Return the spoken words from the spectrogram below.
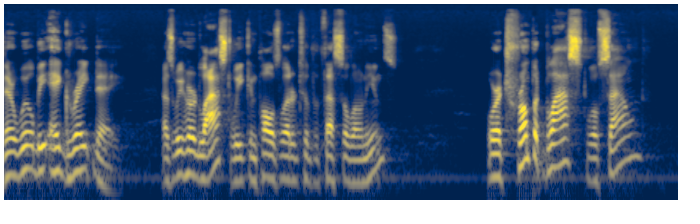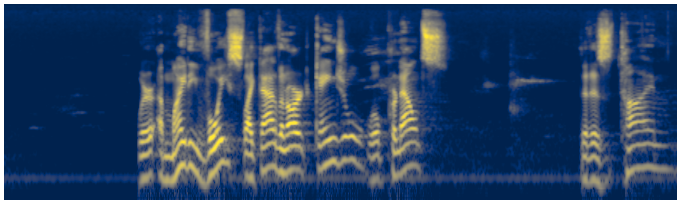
there will be a great day, as we heard last week in Paul's letter to the Thessalonians, where a trumpet blast will sound, where a mighty voice like that of an archangel will pronounce that it is time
